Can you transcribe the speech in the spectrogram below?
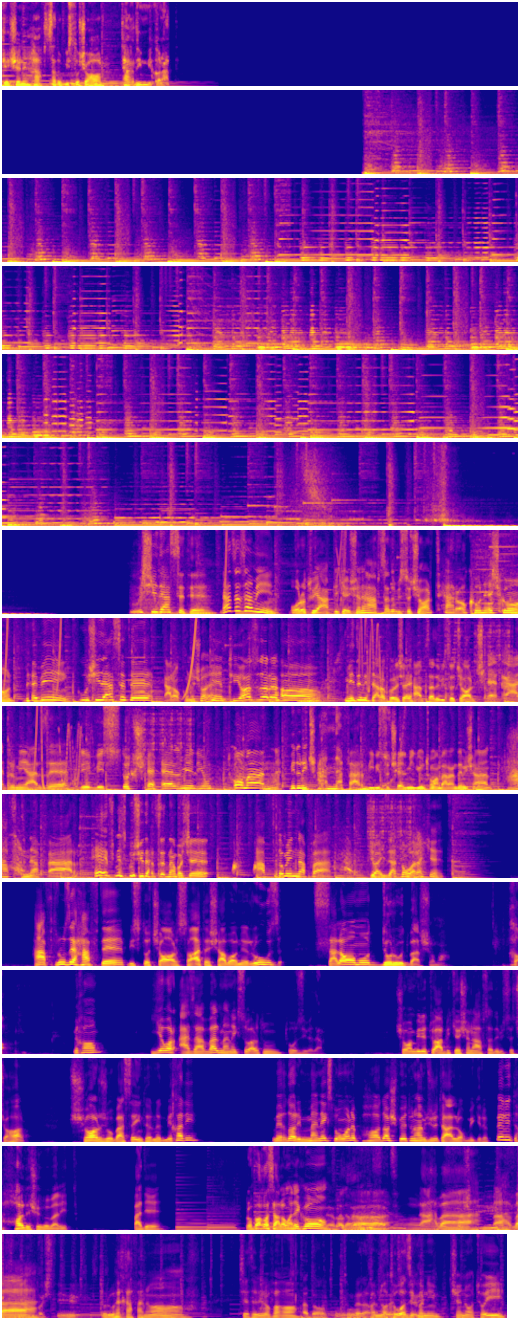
اپلیکیشن 724 تقدیم می کند. دستته. نز زمین. برو توی اپلیکیشن 724 تراکنش کن. ببین گوشی دستته. تراکنش ها امتیاز داره ها. می‌دونی تراکنش های 724 چقدر میارزه؟ 240 میلیون تومن می‌دونی چند نفر 240 میلیون تومن برنده میشن؟ هفت نفر. حیف نیست گوشی دستت نباشه؟ هفتمین نفر. جایزت مبارکت. هفت روز هفته 24 ساعت شبانه روز. سلام و درود بر شما. خب می‌خوام یه بار از اول منکس رو براتون توضیح بدم. شما میرید تو اپلیکیشن 724 شارژ و بسته اینترنت می‌خری. مقداری منکس به عنوان پاداش بهتون همینجوری تعلق می‌گیره. برید حالشو ببرید. بده. رفقا سلام علیکم. به به به به. گروه خفنا. چطوری رفقا؟ می‌خوایم ناتو بازی کنیم. چه ناتویی؟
